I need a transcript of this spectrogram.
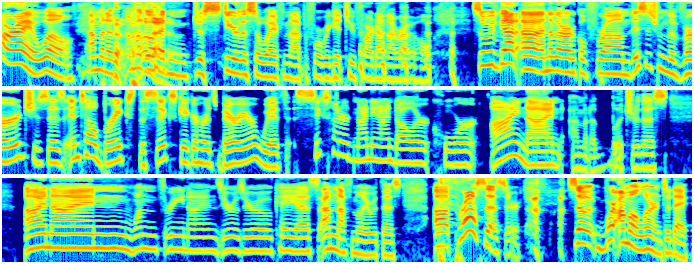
All right, well, I'm gonna I'm gonna go ahead and just steer this away from that before we get too far down that rabbit hole. So we've got uh, another article from this is from The Verge. It says Intel breaks the six gigahertz barrier with $699 Core i9. I'm gonna butcher this. I9 13900KS. I'm not familiar with this uh, processor. so I'm gonna learn today.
